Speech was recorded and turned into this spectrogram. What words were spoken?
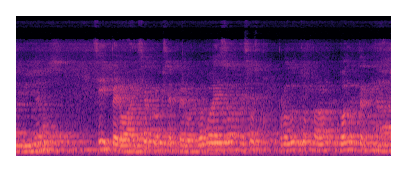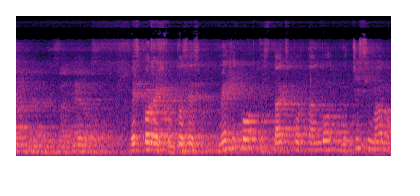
y viñedos. Sí, pero ahí se produce, pero luego eso, esos productos, ¿para dónde, terminan? Ah. Es correcto, entonces México está exportando muchísima agua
